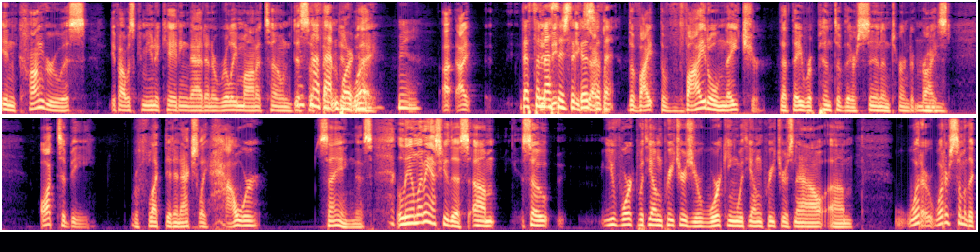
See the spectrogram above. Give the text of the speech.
incongruous if I was communicating that in a really monotone, It's that disaffected important. way. Yeah, I, I that's the, message that goes exactly. with it. The, vi- the vital nature that they repent of their sin and turn to Mm-hmm. Christ ought to be reflected in actually how we're saying this. Liam, let me ask you this. Um, so you've worked with young preachers. You're working with young preachers now. Um, what are what are some of the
